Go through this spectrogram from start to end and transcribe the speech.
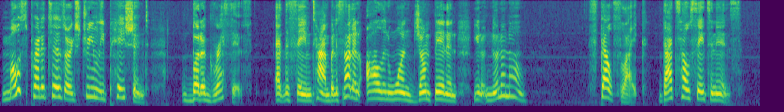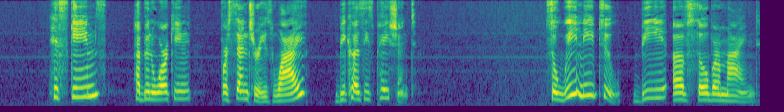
Most predators are extremely patient, but aggressive at the same time. But it's not an all in one jump in and, you know, no, no, no. Stealth like. That's how Satan is. His schemes have been working for centuries. Why? Because he's patient. So we need to be of sober mind.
